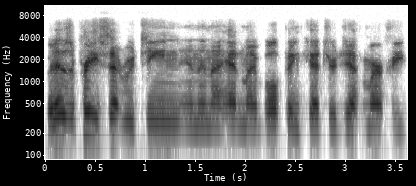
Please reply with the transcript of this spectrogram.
but it was a pretty set routine. And then I had my bullpen catcher Jeff Murphy,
